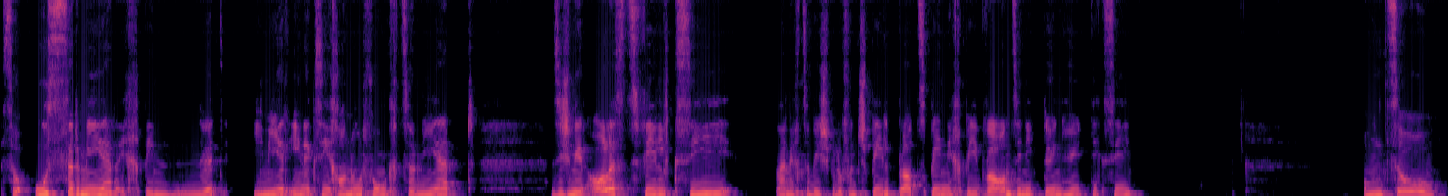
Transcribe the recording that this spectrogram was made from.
so außer mir. Ich bin nicht in mir hinein, ich habe nur funktioniert. Es ist mir alles zu viel gewesen. Wenn ich zum Beispiel auf einem Spielplatz bin, ich bin wahnsinnig dünnhütig gewesen. Und so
